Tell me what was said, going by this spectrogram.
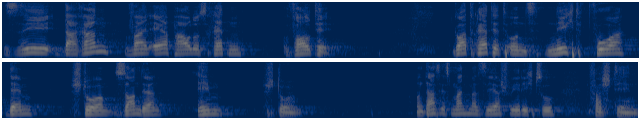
sie daran, weil er Paulus retten wollte. Gott rettet uns nicht vor dem Sturm, sondern im Sturm. Und das ist manchmal sehr schwierig zu verstehen.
